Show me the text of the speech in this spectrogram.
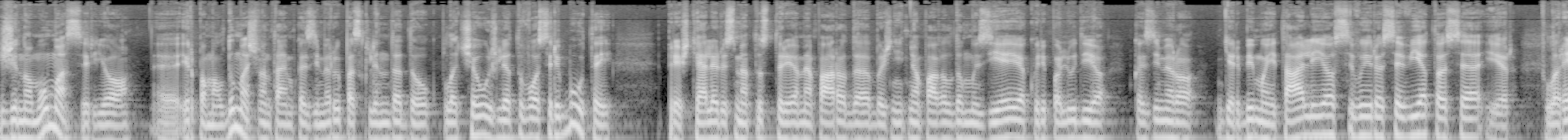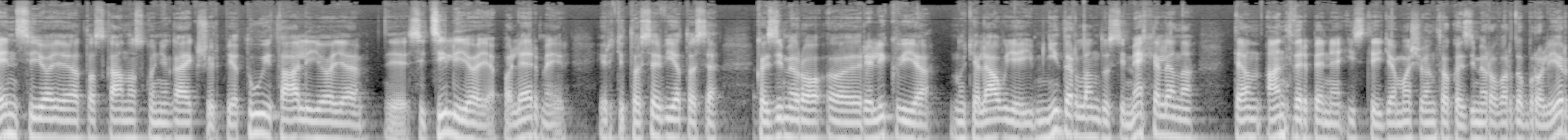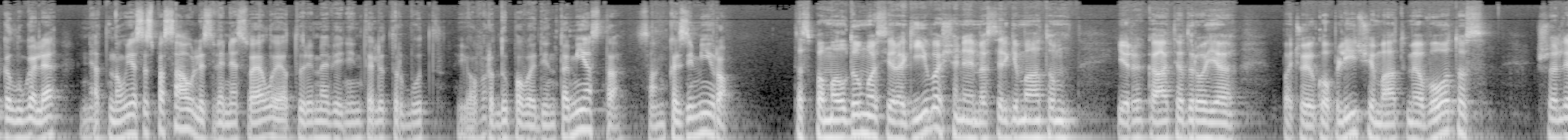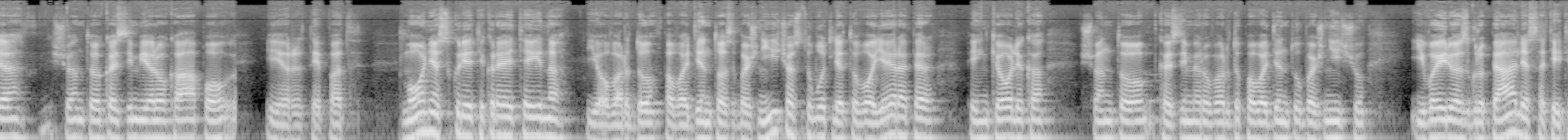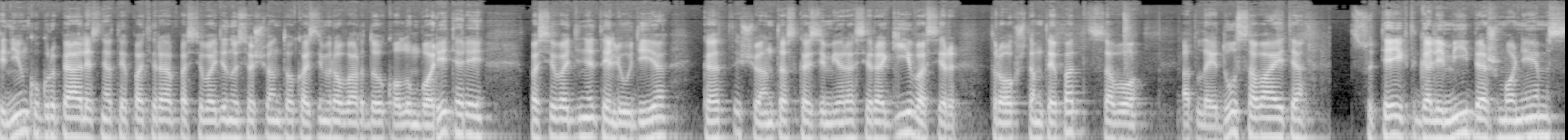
žinomumas ir jo e, ir pamaldumas šventajam Kazimierui pasklinda daug plačiau už Lietuvos ribų. Tai prieš keliarius metus turėjome parodą Bažnytinio paveldo muziejuje, kuri paliudijo Kazimiero gerbimą Italijos įvairiose vietose ir Florencijoje, Toskanos kunigaikščių ir Pietų Italijoje, e, Sicilijoje, Palerme ir, ir kitose vietose. Kazimiero e, relikvija nukeliauja į Niderlandus, į Mecheleną, ten Antverpenė įsteigiama Švento Kazimiero vardo broliai ir galų gale net naujasis pasaulis Venezueloje turime vienintelį turbūt jo vardu pavadintą miestą - San Kazimiero. Tas pamaldumas yra gyvas, šiandien mes irgi matom ir katedroje, pačioje koplyčioje matome votos šalia Šventojo Kazimiero kapo ir taip pat žmonės, kurie tikrai ateina, jo vardu pavadintos bažnyčios, turbūt Lietuvoje yra per 15 Švento Kazimiero vardu pavadintų bažnyčių, įvairios grupelės, ateitininkų grupelės net taip pat yra pasivadinusios Švento Kazimiero vardu, Kolumbo riteriai pasivadinę, tai liūdija, kad Šventas Kazimieras yra gyvas ir trokštam taip pat savo atlaidų savaitę suteikti galimybę žmonėms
